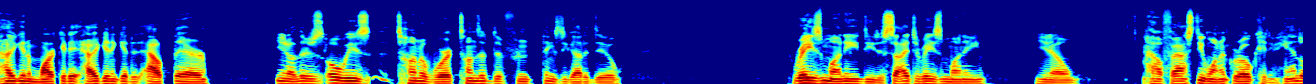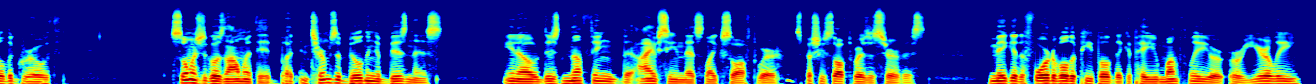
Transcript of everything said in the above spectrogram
How are you gonna market it? How are you gonna get it out there? You know, there's always a ton of work, tons of different things you got to do. Raise money. Do you decide to raise money? You know, how fast do you want to grow? Can you handle the growth? So much that goes on with it. But in terms of building a business, you know, there's nothing that I've seen that's like software, especially software as a service. You make it affordable to people that could pay you monthly or, or yearly.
